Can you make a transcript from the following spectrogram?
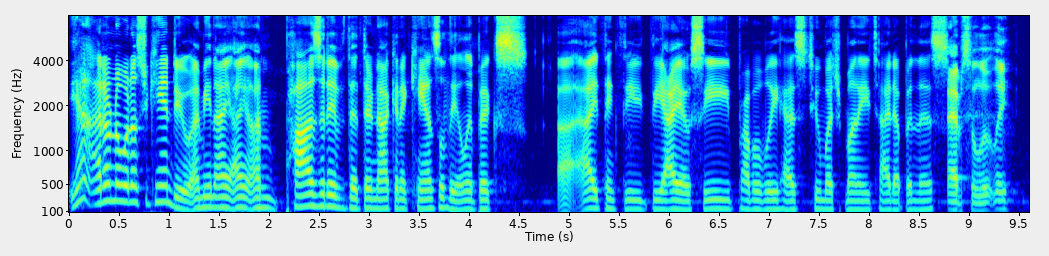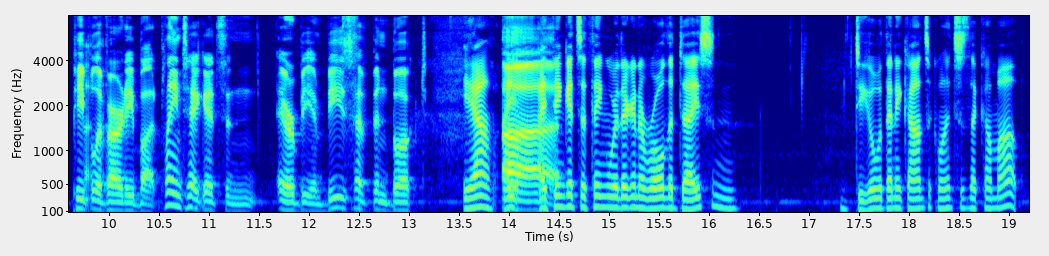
Yeah, I don't know what else you can do. I mean, I, I I'm positive that they're not going to cancel the Olympics. Uh, I think the the IOC probably has too much money tied up in this. Absolutely. People have already bought plane tickets, and Airbnbs have been booked. Yeah, I, I Uh, think it's a thing where they're going to roll the dice and deal with any consequences that come up.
